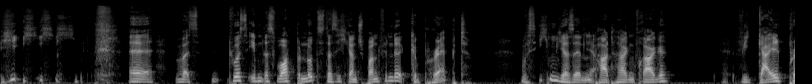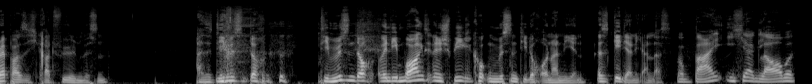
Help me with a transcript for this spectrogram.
äh, was, du hast eben das Wort benutzt, das ich ganz spannend finde, gepreppt. Was ich mich ja seit ein Ja. paar Tagen frage, wie geil Prepper sich gerade fühlen müssen. Also die müssen doch, die müssen doch, wenn die morgens in den Spiegel gucken, müssen die doch onanieren. Es geht ja nicht anders. Wobei ich ja glaube,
